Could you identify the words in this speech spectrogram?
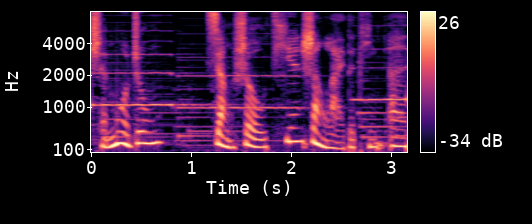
沉默中享受天上来的平安。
